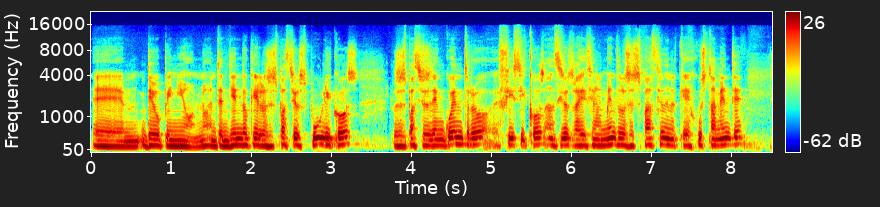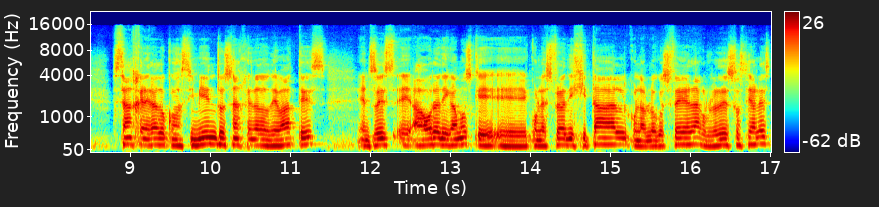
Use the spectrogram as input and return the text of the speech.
de opinión, ¿no? entendiendo que los espacios públicos, los espacios de encuentro físicos han sido tradicionalmente los espacios en los que justamente se han generado conocimientos, se han generado debates, entonces, eh, ahora digamos que eh, con la esfera digital, con la blogosfera, con las redes sociales,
